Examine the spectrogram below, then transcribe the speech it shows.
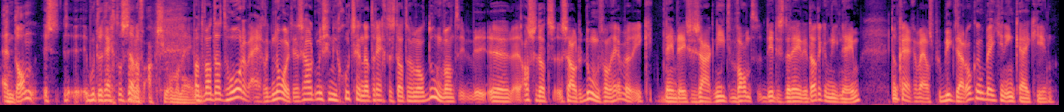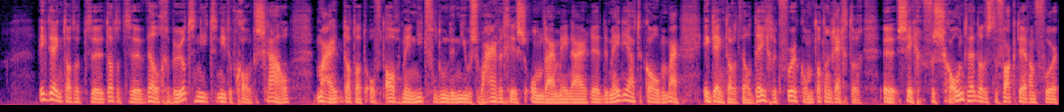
En dan is, eh, moet de rechter zelf actie ondernemen. Want wat, dat horen we eigenlijk nooit. En zou het misschien niet goed zijn dat rechters dat dan wel doen? Want uh, als ze dat zouden doen, van hè, ik neem deze zaak niet... want dit is de reden dat ik hem niet neem... dan krijgen wij als publiek daar ook een beetje een inkijkje in. Ik denk dat het, uh, dat het uh, wel gebeurt, niet, niet op grote schaal... maar dat dat over het algemeen niet voldoende nieuwswaardig is... om daarmee naar uh, de media te komen. Maar ik denk dat het wel degelijk voorkomt dat een rechter zich verschoont... Hè, dat is de vakterm voor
